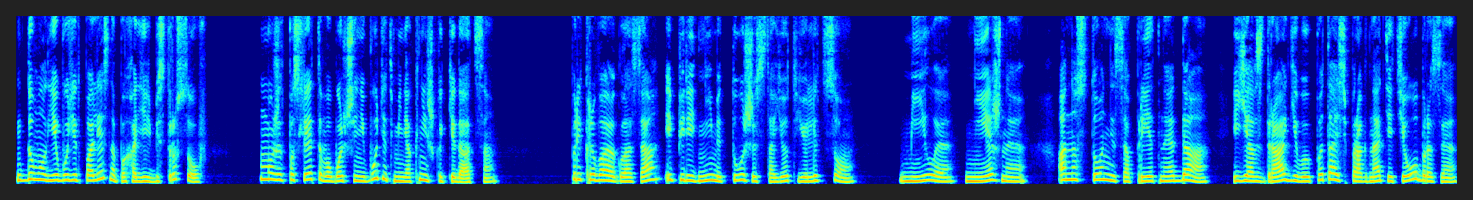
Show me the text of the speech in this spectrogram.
Думал, ей будет полезно походить без трусов. Может, после этого больше не будет меня книжкой кидаться. Прикрываю глаза, и перед ними тут же встает ее лицо. Милое, нежное, оно стонет запретное «да», и я вздрагиваю, пытаясь прогнать эти образы.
